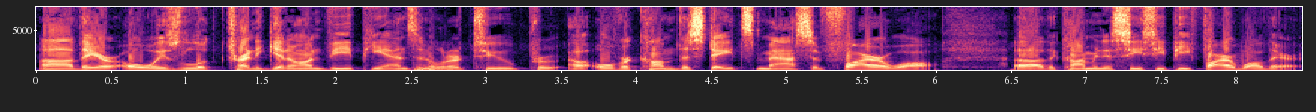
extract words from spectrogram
Uh, they are always look trying to get on VPNs in order to pr- uh, overcome the state's massive firewall, uh, the communist CCP firewall there.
